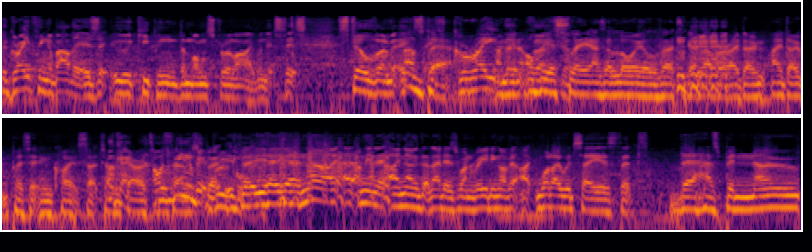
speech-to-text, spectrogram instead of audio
the great thing about it is that we're keeping the monster alive, and it's it's still very. It's, it's great. I mean, Vertigo- obviously, as a loyal Vertigo lover, I don't, I don't put it in quite such Okay, uncharitable I was being a terms. bit but, brutal. but yeah, yeah, no, I, I mean, I know that that is one reading of it. I, what I would say is that there has been no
